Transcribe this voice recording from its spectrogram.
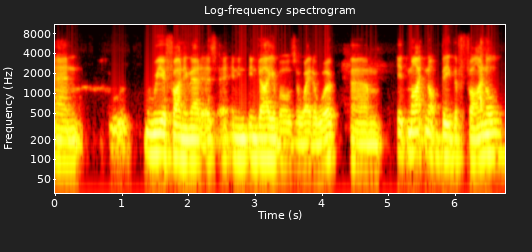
and we are finding that as an invaluable as a way to work. Um, it might not be the final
